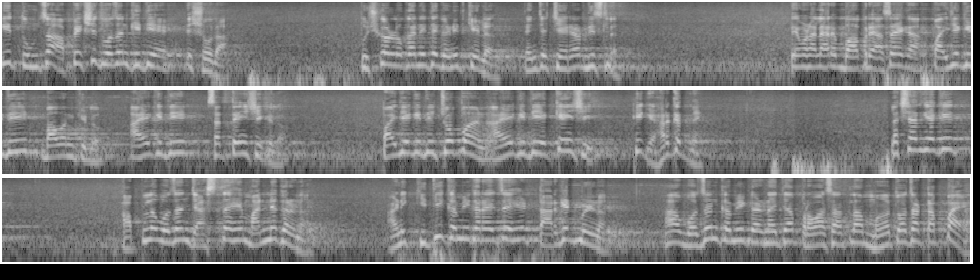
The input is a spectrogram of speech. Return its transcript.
की तुमचं अपेक्षित वजन किती आहे ते शोधा. पुष्कळ लोकांनी ते गणित केलं. त्यांच्या चेहऱ्यावर दिसलं. ते म्हणाले अरे बापरे असं आहे का? पाहिजे किती? बावन्न किलो. आहे किती? सत्याऐंशी किलो. पाहिजे किती? चोपन्न. आहे किती? एक्क्याऐंशी. ठीक आहे हरकत नाही. लक्षात घ्या की आपलं वजन जास्त हे मान्य करणं आणि किती कमी करायचं हे टार्गेट मिळणं हा वजन कमी करण्याच्या प्रवासातला महत्त्वाचा टप्पा आहे.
